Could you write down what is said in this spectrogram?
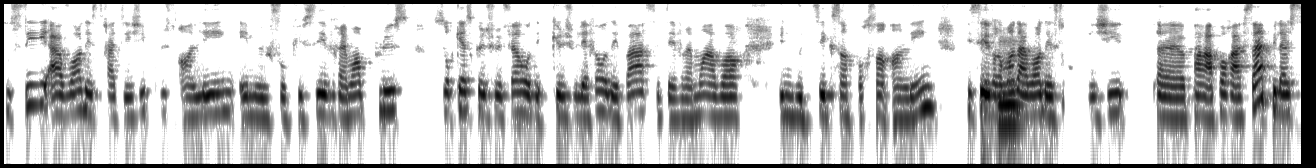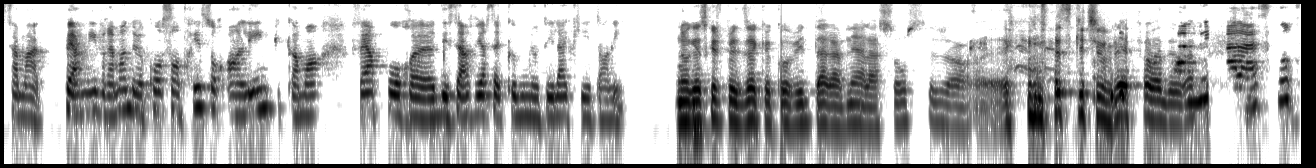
poussé à avoir des stratégies plus en ligne et me focuser vraiment plus sur qu'est-ce que je veux faire, que je voulais faire au départ. C'était vraiment avoir une boutique 100% en ligne. Puis c'est vraiment mm. d'avoir des stratégies euh, par rapport à ça. Puis là, ça m'a permis vraiment de me concentrer sur en ligne, puis comment faire pour euh, desservir cette communauté-là qui est en ligne. Donc, est-ce que je peux dire que COVID t'a ramené à la source, genre, euh, de ce que tu voulais faire de Ramené à la source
